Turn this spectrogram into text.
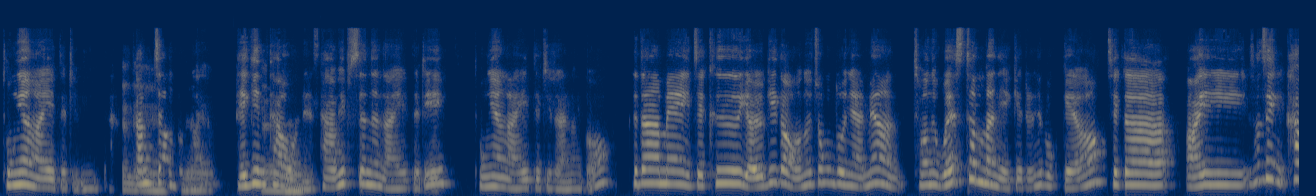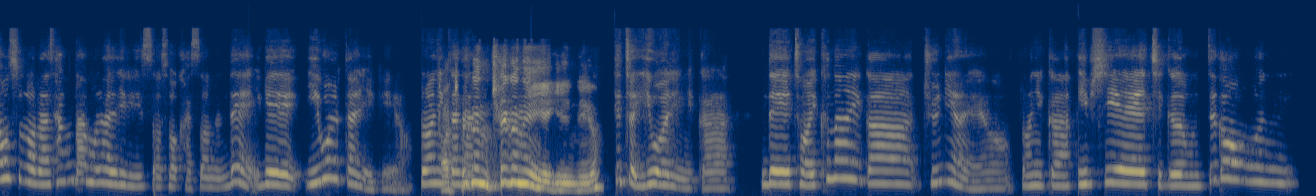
동양 아이들입니다. 네네. 깜짝 놀라요. 네. 백인타운에 다 휩쓰는 아이들이 동양 아이들이라는 거. 그 다음에 이제 그 열기가 어느 정도냐면 저는 웨스턴만 얘기를 해볼게요. 제가 아이 선생님 카운슬러랑 상담을 할 일이 있어서 갔었는데 이게 2월 달 얘기예요. 그러니까 아, 다- 최근, 최근의 얘기네요? 그쵸, 2월이니까. 근데 저희 큰아이가 주니어예요. 그러니까 입시에 지금 뜨거운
